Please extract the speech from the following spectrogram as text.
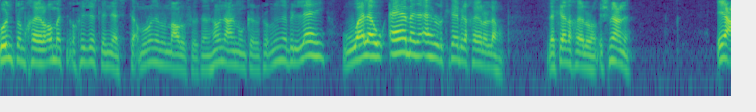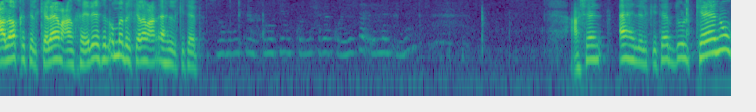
كنتم خير أمة أخرجت للناس تأمرون بالمعروف وتنهون عن المنكر وتؤمنون بالله ولو آمن أهل الكتاب لخير لهم. لكان خير لهم. اشمعنى إيه علاقة الكلام عن خيرية الأمة بالكلام عن أهل الكتاب؟ عشان أهل الكتاب دول كانوا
